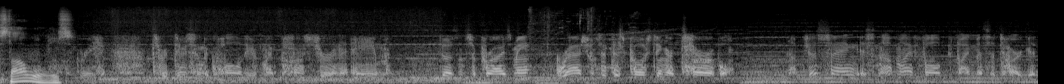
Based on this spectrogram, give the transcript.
Star Wars. It's reducing the quality of my posture and aim. Doesn't surprise me. Rations at this posting are terrible. I'm just saying it's not my fault if I miss a target.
